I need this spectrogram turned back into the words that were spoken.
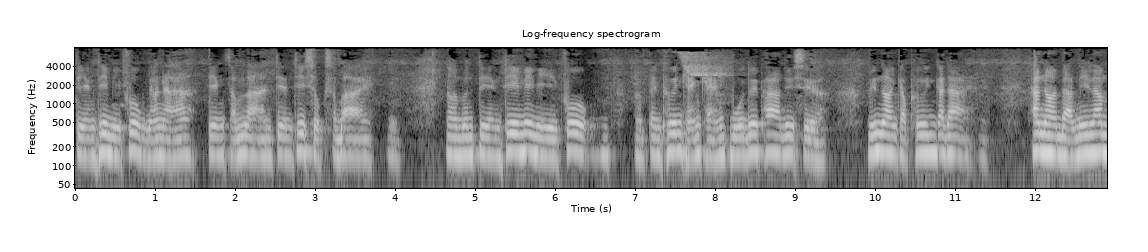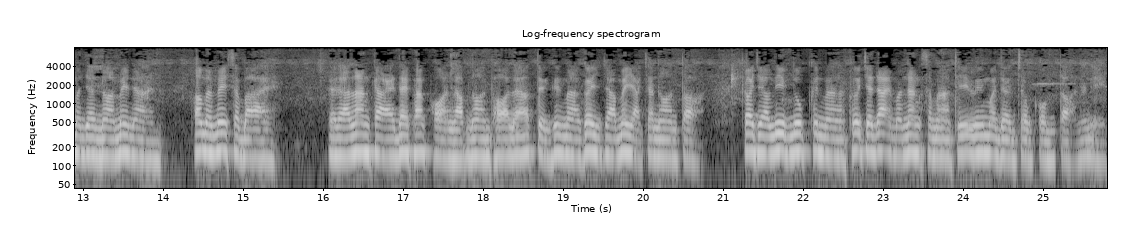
เตียงที่มีฟูกหนาๆเตียงสำราญเตียงที่สุขสบาย นอนบนเตียงที่ไม่มีฟูกเป็นพื้นแข็งๆปูด้วยผ้าด้วยเสือ่อ หรือนอนกับพื้นก็ได้ ถ้านอนแบบนี้แล้วมันจะนอนไม่นาน เพราะมันไม่สบาย เวลาร่างกายได้พักผ่อนหลับนอนพอแล้วตื่นขึ้นมาก็จะไม่อยากจะนอนต่อ ก็จะรีบลุกขึ้นมา เพื่อจะได้มานั่งสมาธิหรือมาเดินจงกรมต่อนั่นเอง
